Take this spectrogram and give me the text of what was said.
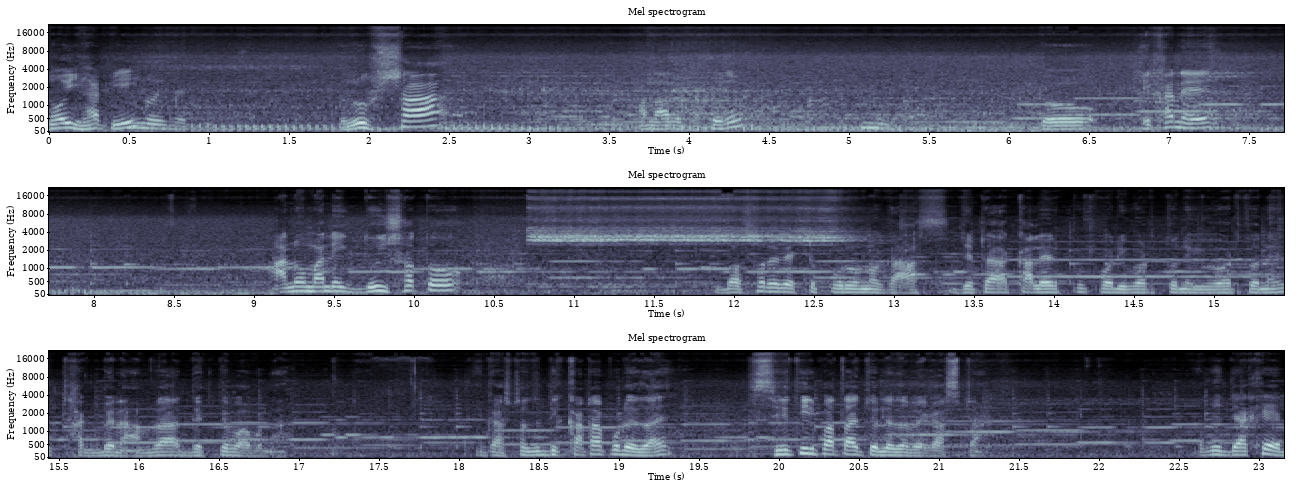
নৈহাটি নৈহাটি। রূপসা থানার ভিতরে তো এখানে আনুমানিক দুই শত বছরের একটি পুরনো গাছ যেটা কালের পরিবর্তনে, বিবর্তনে থাকবে না, আমরা দেখতে পাবো না। গাছটা যদি কাটা পড়ে যায়, স্মৃতির পাতায় চলে যাবে গাছটা। আপনি দেখেন,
